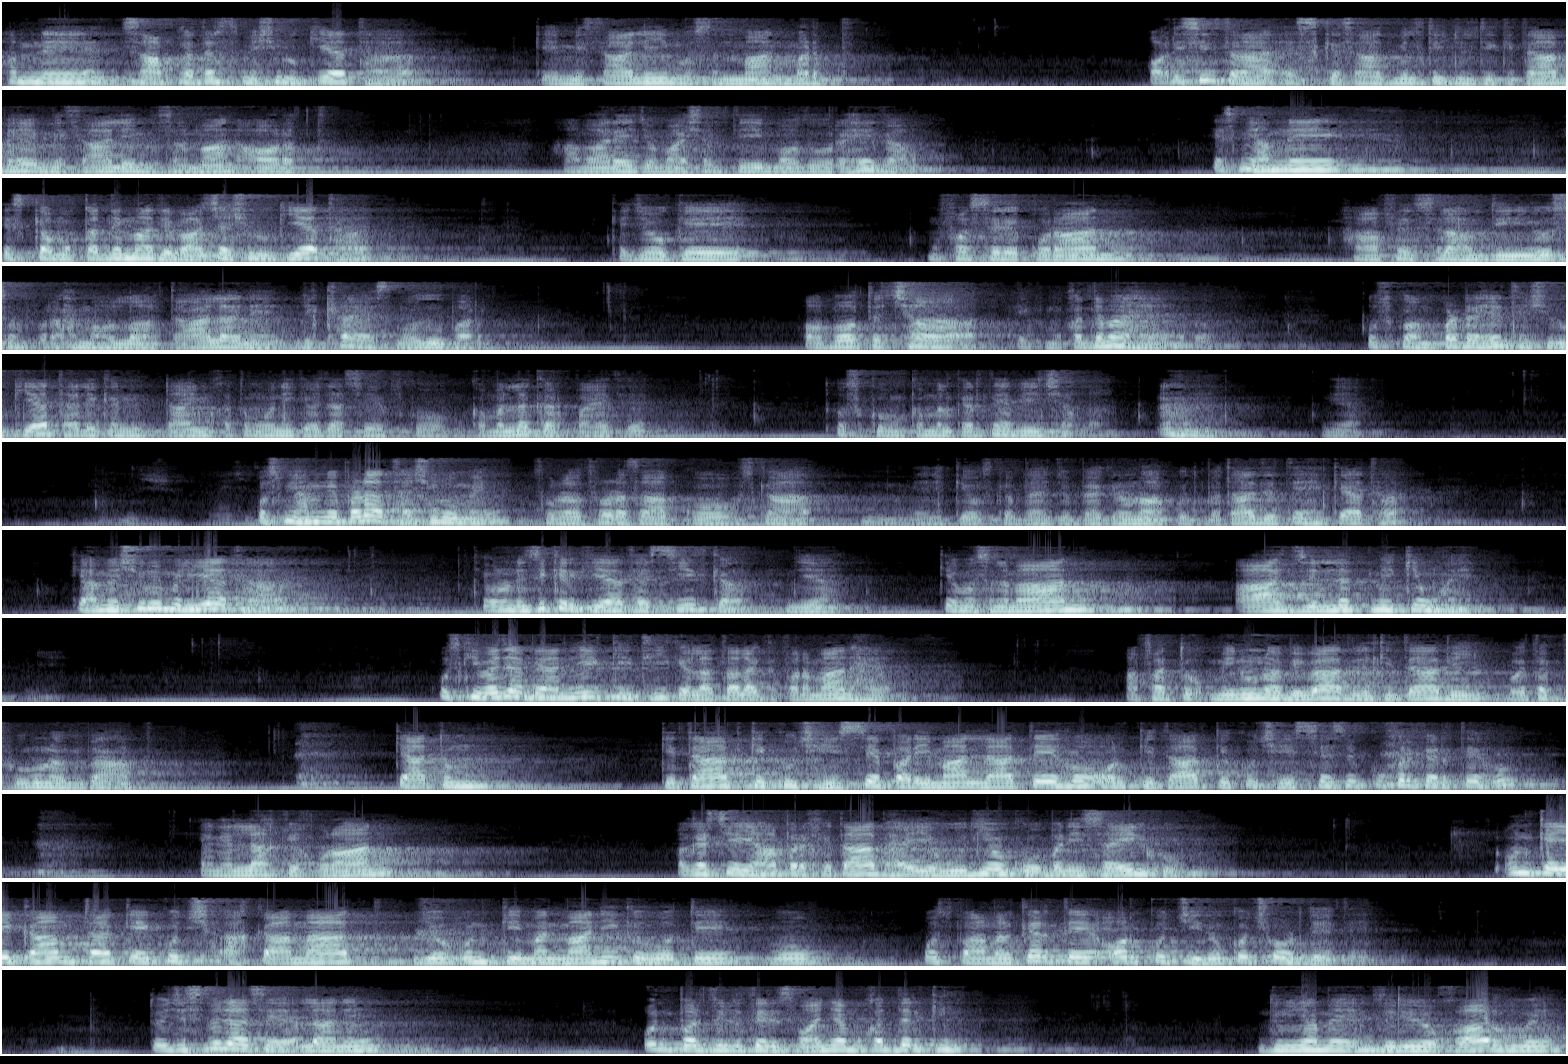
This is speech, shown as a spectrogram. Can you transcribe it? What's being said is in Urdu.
ہم نے سابقہ درس میں شروع کیا تھا کہ مثالی مسلمان مرد، اور اسی طرح اس کے ساتھ ملتی جلتی کتاب ہے مثالی مسلمان عورت۔ ہمارے جو معاشرتی موضوع رہے گا، اس میں ہم نے اس کا مقدمہ دباچہ شروع کیا تھا کہ جو کہ مفسر قرآن حافظ صلاح الدین یوسف رحمہ اللہ تعالی نے لکھا ہے اس موضوع پر، اور بہت اچھا ایک مقدمہ ہے۔ اس کو ہم پڑھ رہے تھے، شروع کیا تھا، لیکن ٹائم ختم ہونے کی وجہ سے اس کو مکمل نہ کر پائے تھے۔ تو اس کو مکمل کرتے ہیں ابھی ان شاء اللہ اس میں ہم نے پڑھا تھا شروع میں، تھوڑا تھوڑا سا آپ کو اس کا یعنی کہ اس کا جو بیک گراؤنڈ آپ کو بتا دیتے ہیں کیا تھا۔ کہ ہم نے شروع میں لیا تھا کہ انہوں نے ذکر کیا تھا اس چیز کا۔ جی ہاں۔ کہ مسلمان آج ذلت میں کیوں ہیں؟ اس کی وجہ بیان یہ کی تھی کہ اللہ تعالیٰ کا فرمان ہے افت مینون وباد الکتابی و تک فرون کیا تم کتاب کے کچھ حصے پر ایمان لاتے ہو اور کتاب کے کچھ حصے سے کفر کرتے ہو؟ یعنی اللہ کے قرآن، اگرچہ یہاں پر خطاب ہے یہودیوں کو، بنی اسرائیل کو، ان کا یہ کام تھا کہ کچھ احکامات جو ان کی منمانی کے ہوتے، وہ اس پر عمل کرتے اور کچھ چیزوں کو چھوڑ دیتے۔ تو جس وجہ سے اللہ نے ان پر ذلت رسوائیاں مقدر کی۔ دنیا میں ذلیل و خوار ہوئے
